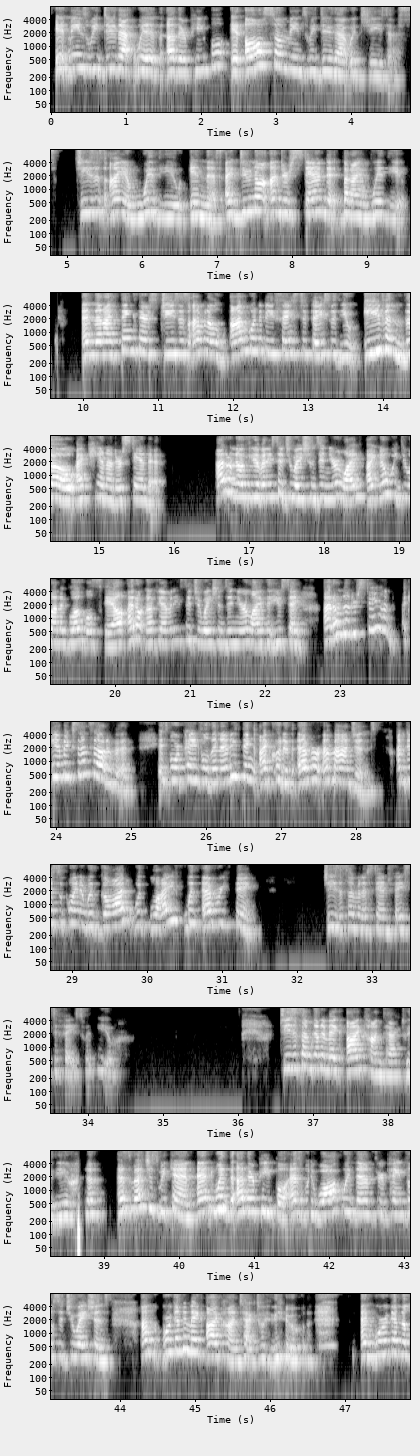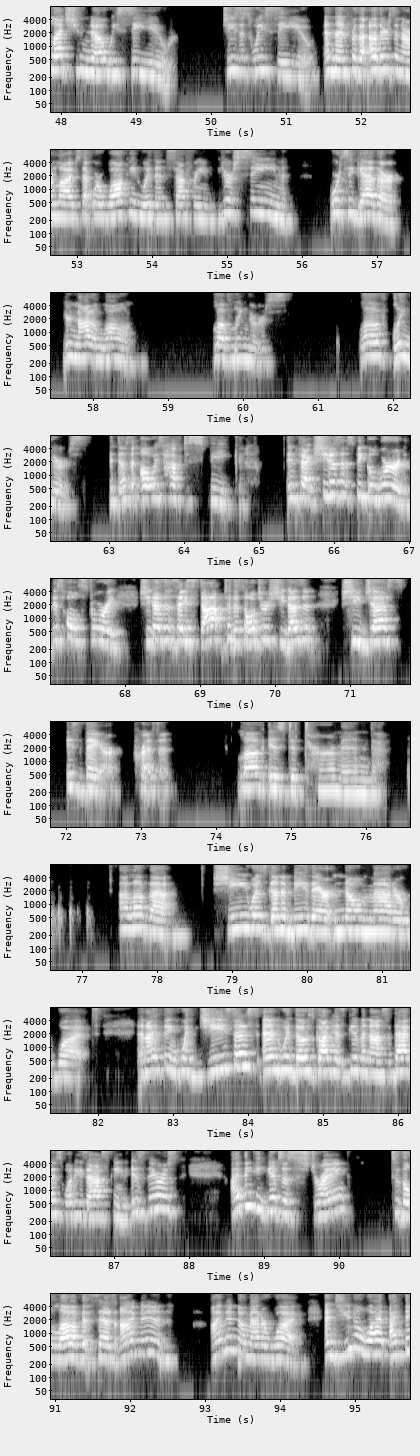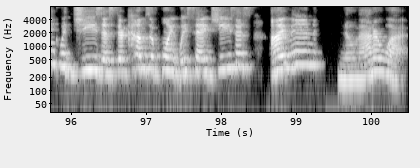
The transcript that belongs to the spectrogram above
It means we do that with other people. It also means we do that with Jesus. Jesus, I am with you in this. I do not understand it, but I am with you. And then I think there's Jesus, I'm going to I'm going to be face to face with you even though I can't understand it. I don't know if you have any situations in your life. I know we do on a global scale. I don't know if you have any situations in your life that you say, I don't understand. I can't make sense out of it. It's more painful than anything I could have ever imagined. I'm disappointed with God, with life, with everything. Jesus, I'm going to stand face to face with you. Jesus, I'm going to make eye contact with you as much as we can and with other people as we walk with them through painful situations. Um, we're going to make eye contact with you and we're going to let you know we see you. Jesus, we see you. And then for the others in our lives that we're walking with and suffering, you're seen. We're together. You're not alone. Love lingers. Love lingers. It doesn't always have to speak. In fact, she doesn't speak a word. This whole story, she doesn't say stop to the soldiers. She doesn't, she just is there, present. Love is determined. I love that. She was going to be there no matter what. And I think with Jesus and with those God has given us, that is what he's asking. Is there, is, I think he gives us strength to the love that says, I'm in. I'm in no matter what. And you know what? I think with Jesus, there comes a point we say, Jesus, I'm in no matter what.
